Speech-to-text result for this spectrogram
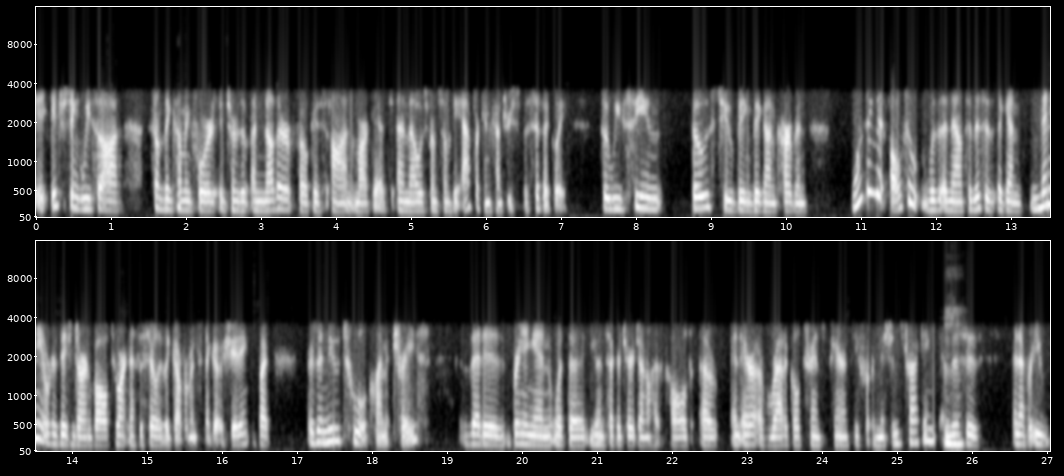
Interesting, we saw something coming forward in terms of another focus on markets, and that was from some of the African countries specifically. So we've seen those two being big on carbon. One thing that also was announced, and this is, again, many organizations are involved who aren't necessarily the governments negotiating, but there's a new tool, Climate Trace, that is bringing in what the UN Secretary General has called a, an era of radical transparency for emissions tracking. And mm-hmm. this is an effort. You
